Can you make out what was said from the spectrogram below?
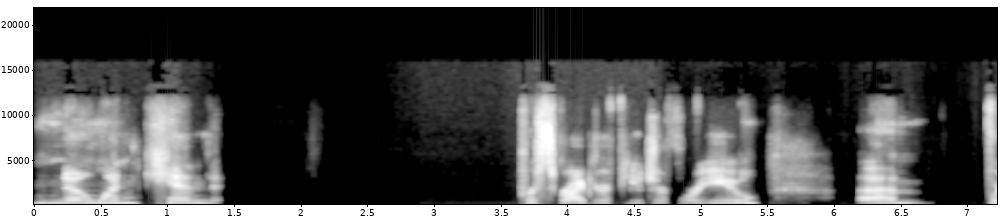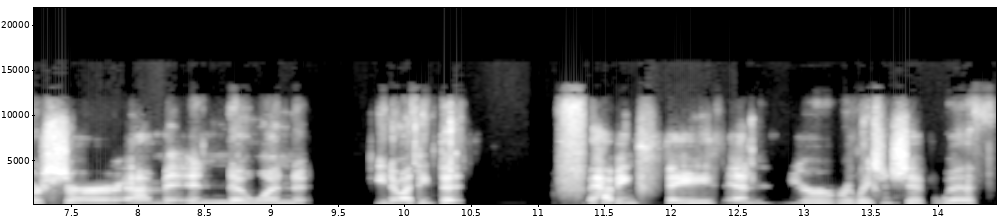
no one can prescribe your future for you, um, for sure. Um, and no one, you know, I think that having faith and your relationship with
